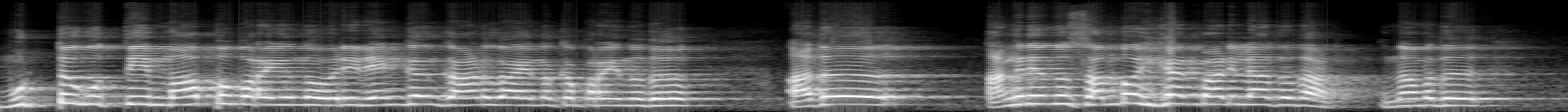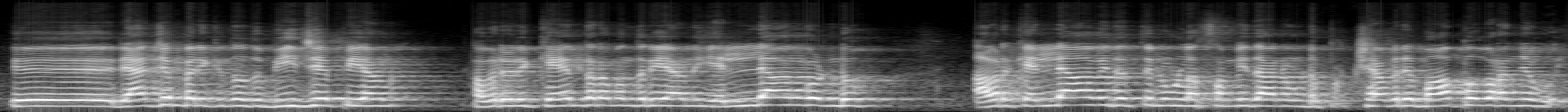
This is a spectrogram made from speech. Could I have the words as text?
മുട്ടുകുത്തി മാപ്പ് പറയുന്ന ഒരു രംഗം കാണുക എന്നൊക്കെ പറയുന്നത് അത് അങ്ങനെയൊന്നും സംഭവിക്കാൻ പാടില്ലാത്തതാണ്. ഒന്നാമത് രാജ്യം ഭരിക്കുന്നത് ബി ജെ പി ആണ്. അവരൊരു കേന്ദ്രമന്ത്രിയാണ്. എല്ലാം കൊണ്ടും അവർക്ക് എല്ലാവിധത്തിലുള്ള സംവിധാനമുണ്ട്. പക്ഷെ അവർ മാപ്പ് പറഞ്ഞു പോയി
